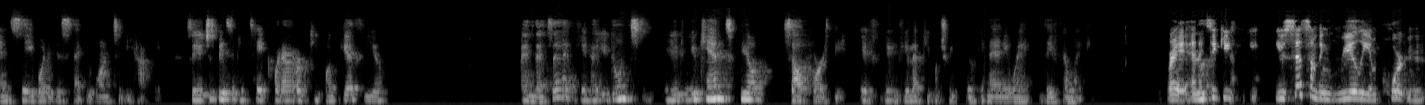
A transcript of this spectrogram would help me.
and say what it is that you want to be happy. So you just basically take whatever people give you and that's it. You know, you don't you you can't feel self-worthy if if you let people treat you in any way they feel like it right and i think you you said something really important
